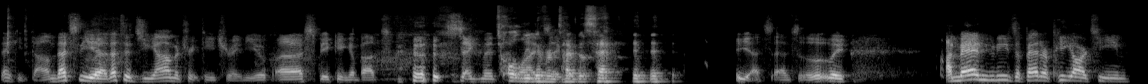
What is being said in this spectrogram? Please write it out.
thank you, Dom. That's the uh, that's a geometry teacher in you. Uh, speaking about segments, Totally different type of segment. Yes, absolutely. A man who needs a better PR team.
